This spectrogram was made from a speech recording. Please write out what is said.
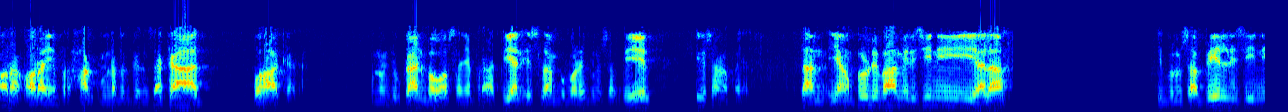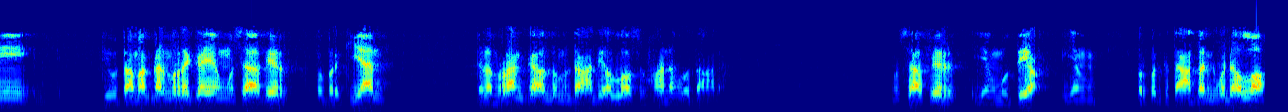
orang-orang yang berhak mendapatkan zakat. Wah, menunjukkan bahwasanya perhatian Islam kepada Ibnu Sabil itu sangat banyak. Dan yang perlu dipahami di sini ialah Ibnu Sabil di sini diutamakan mereka yang musafir bepergian dalam rangka untuk mentaati Allah Subhanahu wa taala. Musafir yang muti' yang berbuat ketaatan kepada Allah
